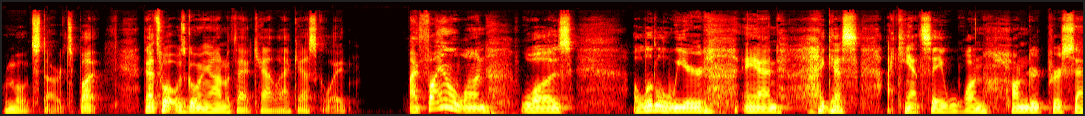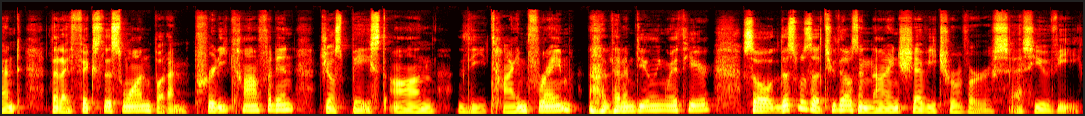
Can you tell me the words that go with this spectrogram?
remote starts, but that's what was going on with that Cadillac Escalade. My final one was a little weird, and I guess I can't say 100% that I fixed this one, but I'm pretty confident just based on the time frame that I'm dealing with here. So this was a 2009 Chevy Traverse SUV,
